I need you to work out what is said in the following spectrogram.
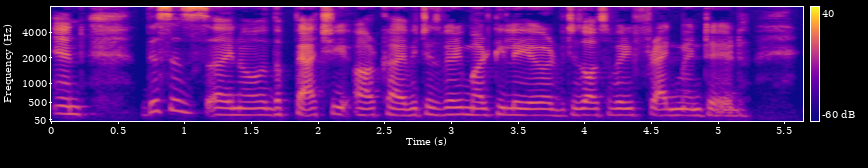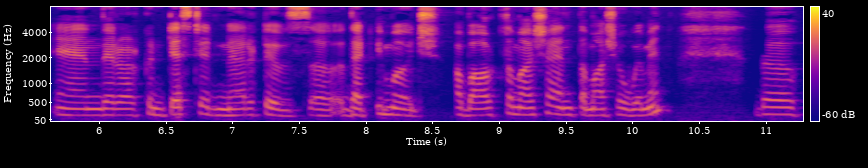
And this is, uh, you know, the patchy archive, which is very multi-layered, which is also very fragmented, and there are contested narratives uh, that emerge about Tamasha and Tamasha women. The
